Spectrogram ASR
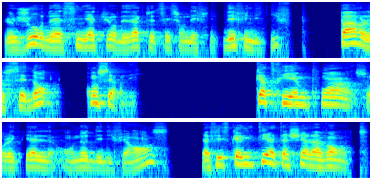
le jour de la signature des actes de cession définitifs par le cédant concerné. Quatrième point sur lequel on note des différences, la fiscalité attachée à la vente,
